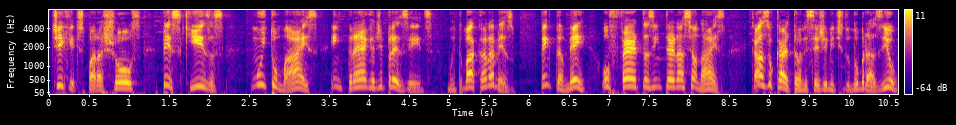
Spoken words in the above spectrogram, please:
tickets para shows, pesquisas, muito mais, entrega de presentes. Muito bacana mesmo. Tem também ofertas internacionais. Caso o cartão ele seja emitido no Brasil,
